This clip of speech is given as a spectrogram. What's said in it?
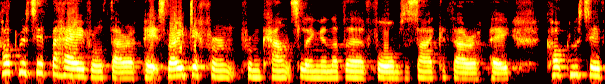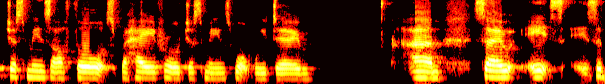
cognitive behavioral therapy, it's very different from counseling and other forms of psychotherapy. Cognitive just means our thoughts, behavioral just means what we do. Um, so, it's, it's a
